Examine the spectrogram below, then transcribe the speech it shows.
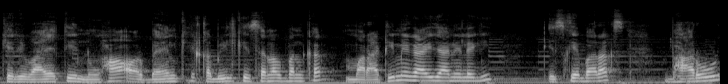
کہ روایتی نوحہ اور بین کے قبیل کی صنف بن کر مراٹھی میں گائی جانے لگی۔ اس کے برعکس بھاروڑ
